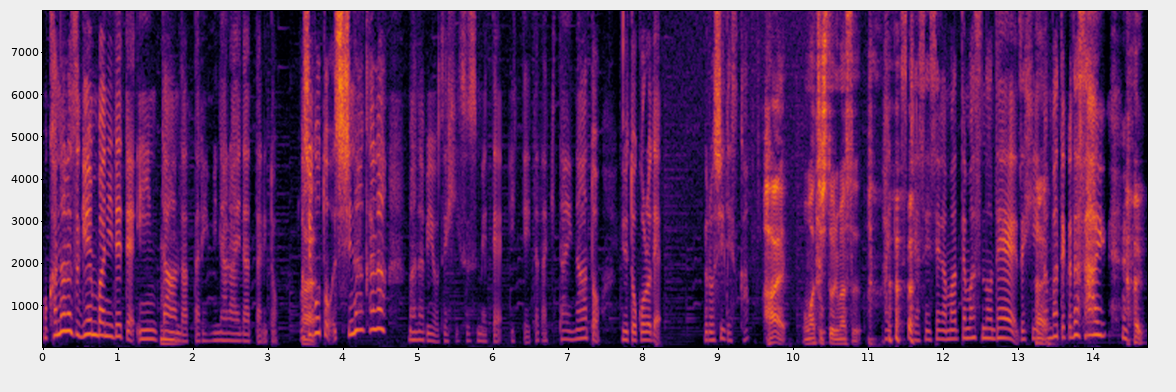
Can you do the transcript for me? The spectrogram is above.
もう必ず現場に出てインターンだったり、見習いだったりとお仕事をしながら学びをぜひ進めていっていただきたいなというところでよろしいですか？はい。お待ちしております。はい、土屋先生が待ってますので ぜひ頑張ってください。はい、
